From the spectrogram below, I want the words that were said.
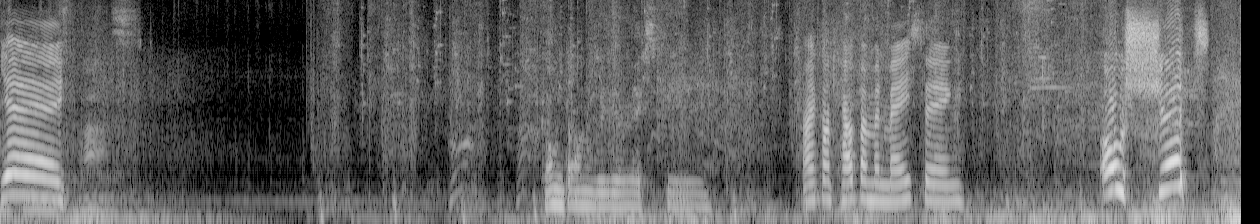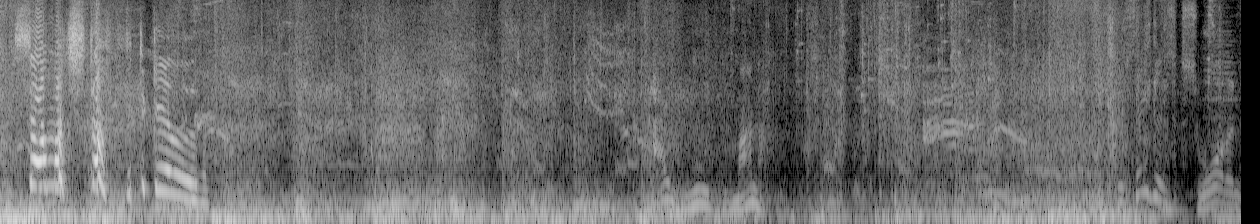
Yay! Come down with your XP. I can't help. I'm amazing. Oh shit! So much stuff to kill. I need mana. Crusaders swore an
